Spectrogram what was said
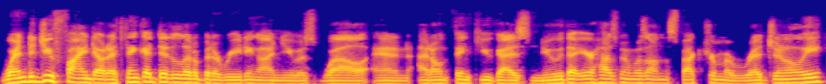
When did you find out? I think I did a little bit of reading on you as well, and I don't think you guys knew that your husband was on the spectrum originally,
